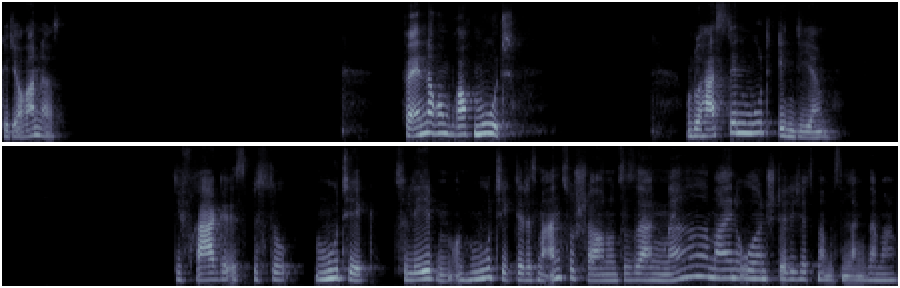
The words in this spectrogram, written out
geht ja auch anders. Veränderung braucht Mut. Und du hast den Mut in dir. Die Frage ist, bist du mutig zu leben und mutig, dir das mal anzuschauen und zu sagen, na, meine Uhren stelle ich jetzt mal ein bisschen langsamer.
